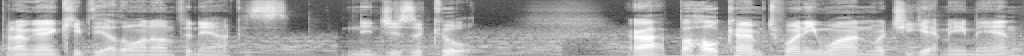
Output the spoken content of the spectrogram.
But I'm going to keep the other one on for now because ninjas are cool. Alright, Beholcomb 21. What you get me, man?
